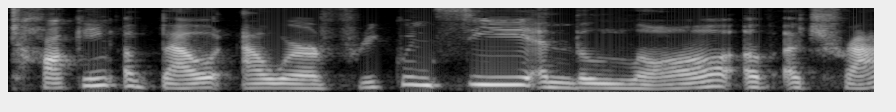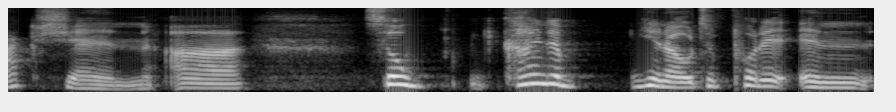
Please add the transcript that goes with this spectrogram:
talking about our frequency and the law of attraction. Uh, so, kind of, you know, to put it in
